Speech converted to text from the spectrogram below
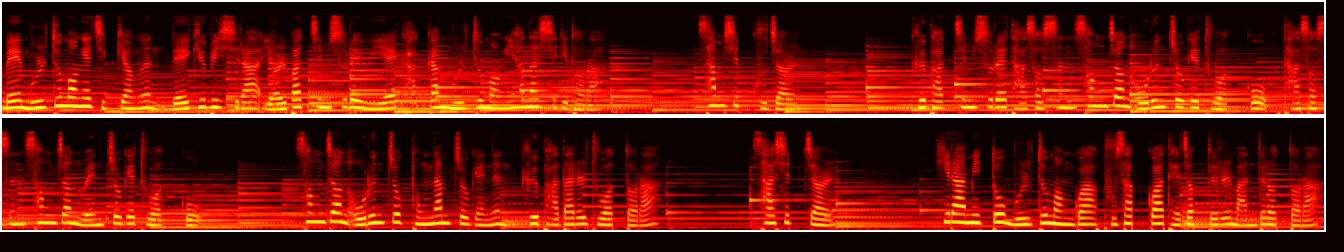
매 물두멍의 직경은 4규빗이라 열받침 수레 위에 각각 물두멍이 하나씩이더라. 39절 그 받침 수레 다섯은 성전 오른쪽에 두었고 다섯은 성전 왼쪽에 두었고 성전 오른쪽 동남쪽에는 그 바다를 두었더라. 40절. 히람이 또 물두멍과 부삽과 대접들을 만들었더라.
